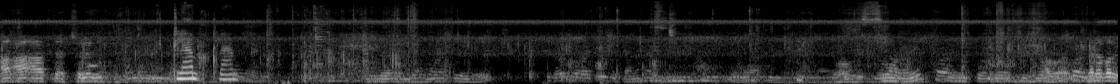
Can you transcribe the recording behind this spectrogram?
ఆ- ఆ- ఆ చలేదు క్లాంప్ క్లాంప్ బరాబర్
